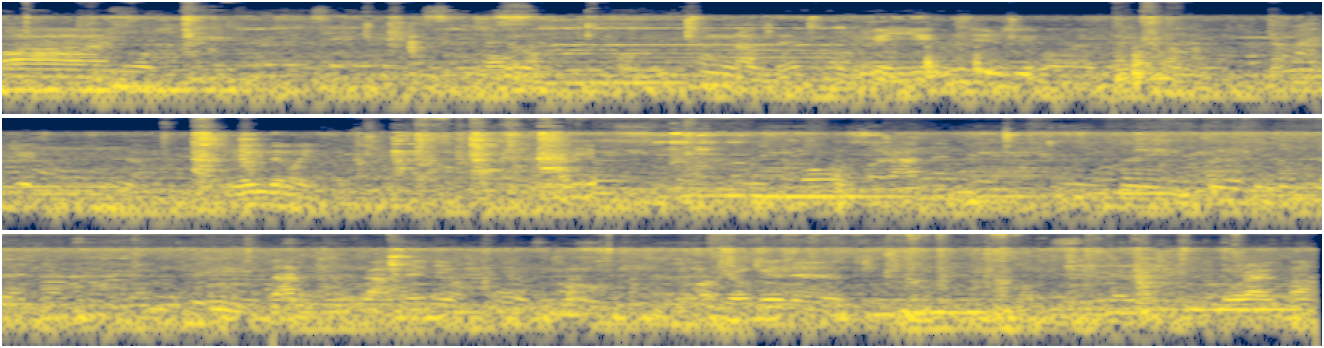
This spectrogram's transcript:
와 이거 어, 엄청난데? 우리가 이게 현지 음식 먹어야 돼 이게 이런 데만 있어 먹을 거 라면 거의 그, 그. 난 라면이었고 여기는 뭐랄까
